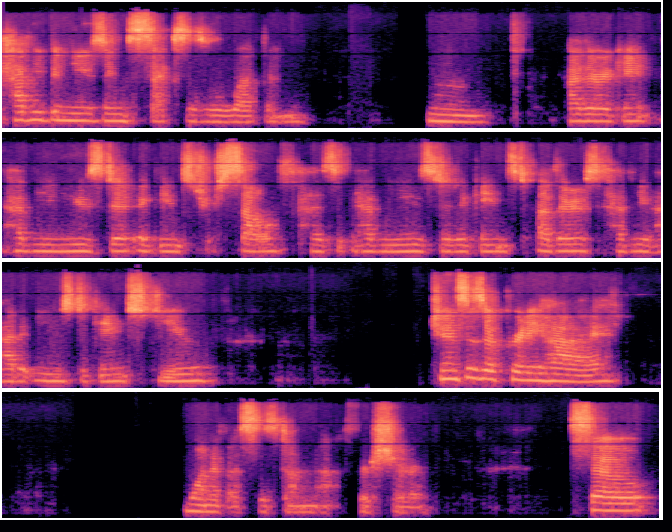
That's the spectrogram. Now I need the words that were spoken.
have you been using sex as a weapon? Hmm. Either again, have you used it against yourself? Has have you used it against others? Have you had it used against you? chances are pretty high one of us has done that for sure. So,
